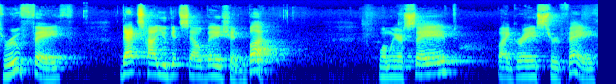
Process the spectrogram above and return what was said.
through faith, That's how you get salvation. But when we are saved by grace through faith,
